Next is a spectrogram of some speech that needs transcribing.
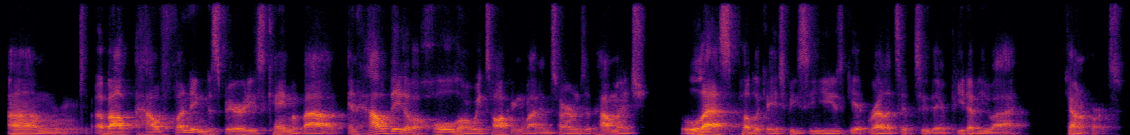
um, about how funding disparities came about, and how big of a hole are we talking about in terms of how much less public HBCUs get relative to their PWI counterparts?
